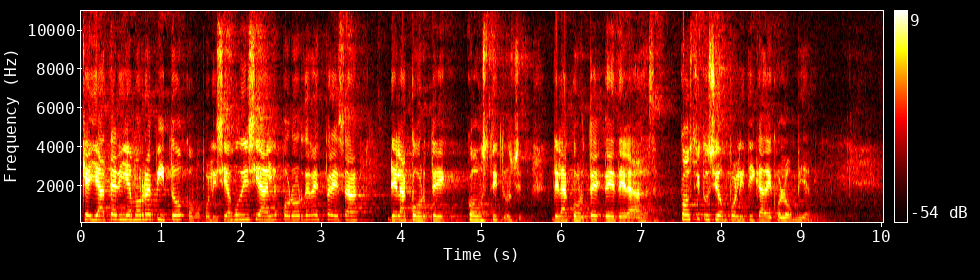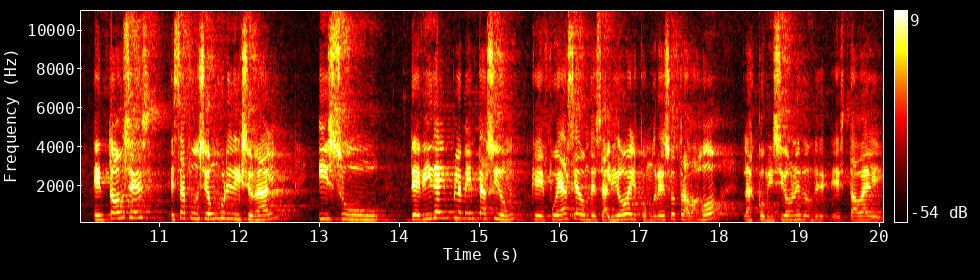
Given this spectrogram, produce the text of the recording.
que ya teníamos, repito, como Policía Judicial por orden expresa de la Corte, de la, Corte de, la Constitución Política de Colombia. Entonces, esa función jurisdiccional y su debida implementación, que fue hacia donde salió el Congreso, trabajó las comisiones donde estaba el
